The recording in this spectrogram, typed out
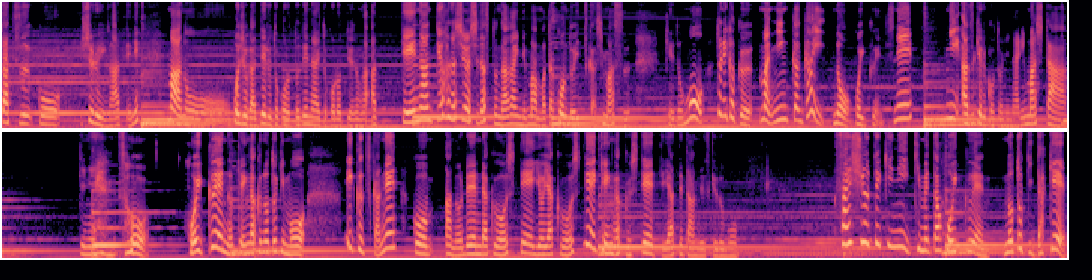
2つこう種類があってね。まああの補助が出るところと出ないところっていうのがあってなんていう話はしだすと長いんで、まあ、また今度いつかしますけどもとにかく、まあ、認可外の保育園ですねに預けることになりました。でねそう保育園の見学の時もいくつかねこうあの連絡をして予約をして見学してってやってたんですけども最終的に決めた保育園の時だけ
